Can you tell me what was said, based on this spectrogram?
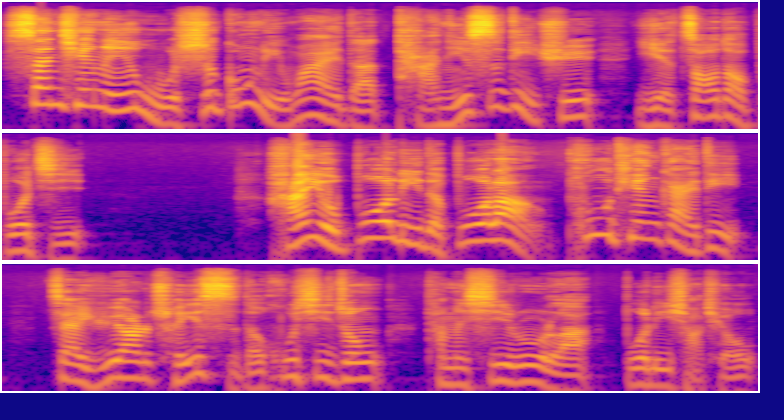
三千零五十公里外的塔尼斯地区也遭到波及。含有玻璃的波浪铺天盖地，在鱼儿垂死的呼吸中，它们吸入了玻璃小球。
